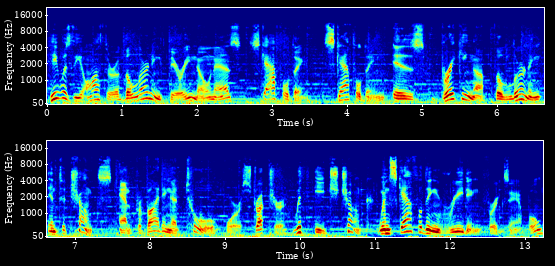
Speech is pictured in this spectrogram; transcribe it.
He was the author of the learning theory known as scaffolding. Scaffolding is breaking up the learning into chunks and providing a tool or structure with each chunk. When scaffolding reading, for example,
